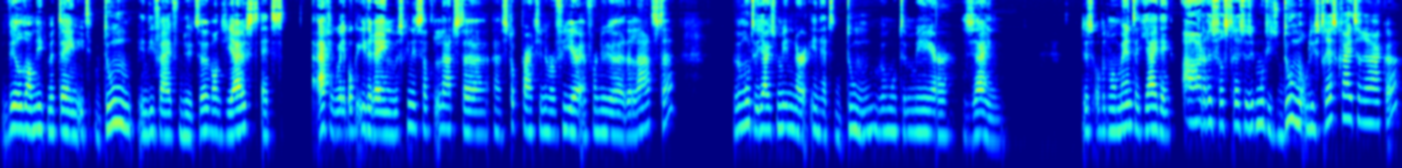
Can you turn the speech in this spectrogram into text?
Wil dan niet meteen iets doen in die vijf minuten, want juist het eigenlijk wil ik ook iedereen, misschien is dat laatste uh, stokpaardje nummer vier en voor nu uh, de laatste. We moeten juist minder in het doen, we moeten meer zijn. Dus op het moment dat jij denkt, ah, er is veel stress, dus ik moet iets doen om die stress kwijt te raken,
